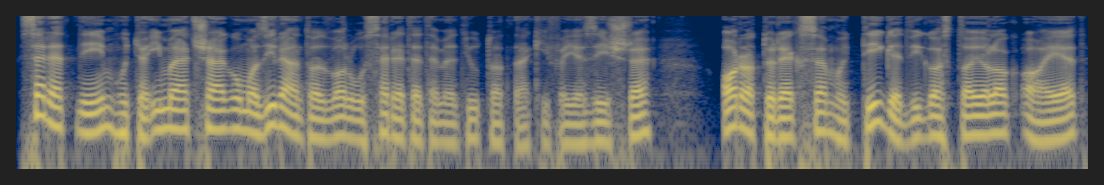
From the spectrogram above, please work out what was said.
Szeretném, hogyha imádságom az irántad való szeretetemet juttatná kifejezésre, arra törekszem, hogy téged vigasztaljalak, ahelyett,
